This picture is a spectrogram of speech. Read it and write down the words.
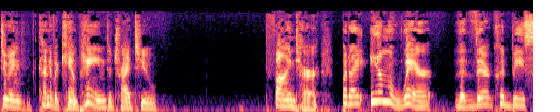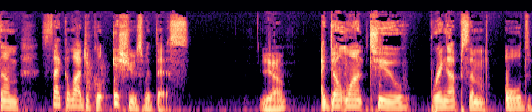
doing kind of a campaign to try to find her, but I am aware that there could be some psychological issues with this. Yeah. I don't want to bring up some old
